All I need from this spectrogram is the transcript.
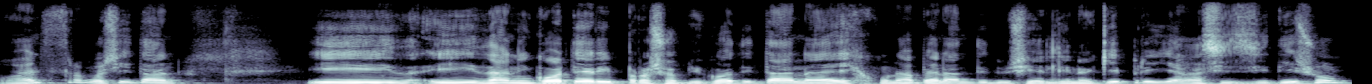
ο άνθρωπος ήταν η, η ιδανικότερη προσωπικότητα να έχουν απέναντι τους οι Ελληνοκύπροι για να συζητήσουν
